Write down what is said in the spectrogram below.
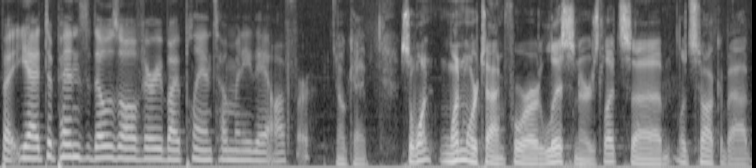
But yeah, it depends. Those all vary by plans how many they offer. Okay. So one one more time for our listeners, let's uh, let's talk about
